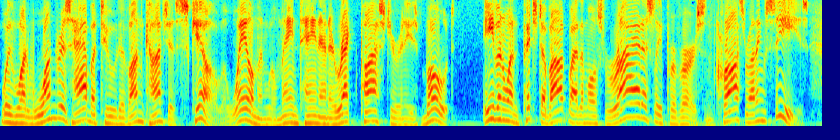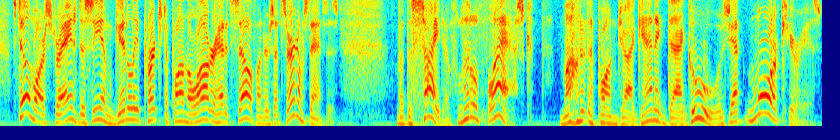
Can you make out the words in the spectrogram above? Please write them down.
with what wondrous habitude of unconscious skill, the whaleman will maintain an erect posture in his boat, even when pitched about by the most riotously perverse and cross-running seas. Still more strange to see him giddily perched upon the loggerhead itself under such circumstances. But the sight of little Flask mounted upon gigantic Daggoo was yet more curious,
